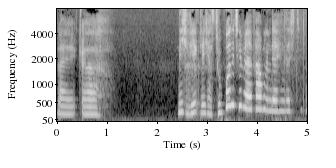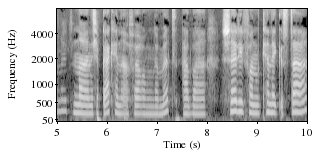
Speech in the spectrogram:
Like, äh, Nicht wirklich. Hast du positive Erfahrungen in der Hinsicht damit? Nein, ich habe gar keine Erfahrungen damit, aber Shady von Kenneck ist da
